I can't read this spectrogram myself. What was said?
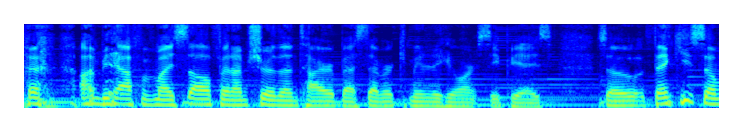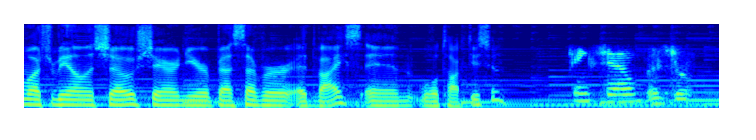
on behalf of myself and I'm sure the entire best ever community who aren't CPAs. So thank you so much for being on the show, sharing your best ever advice, and we'll talk to you soon. Thanks, Joe. Thanks, Joe.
